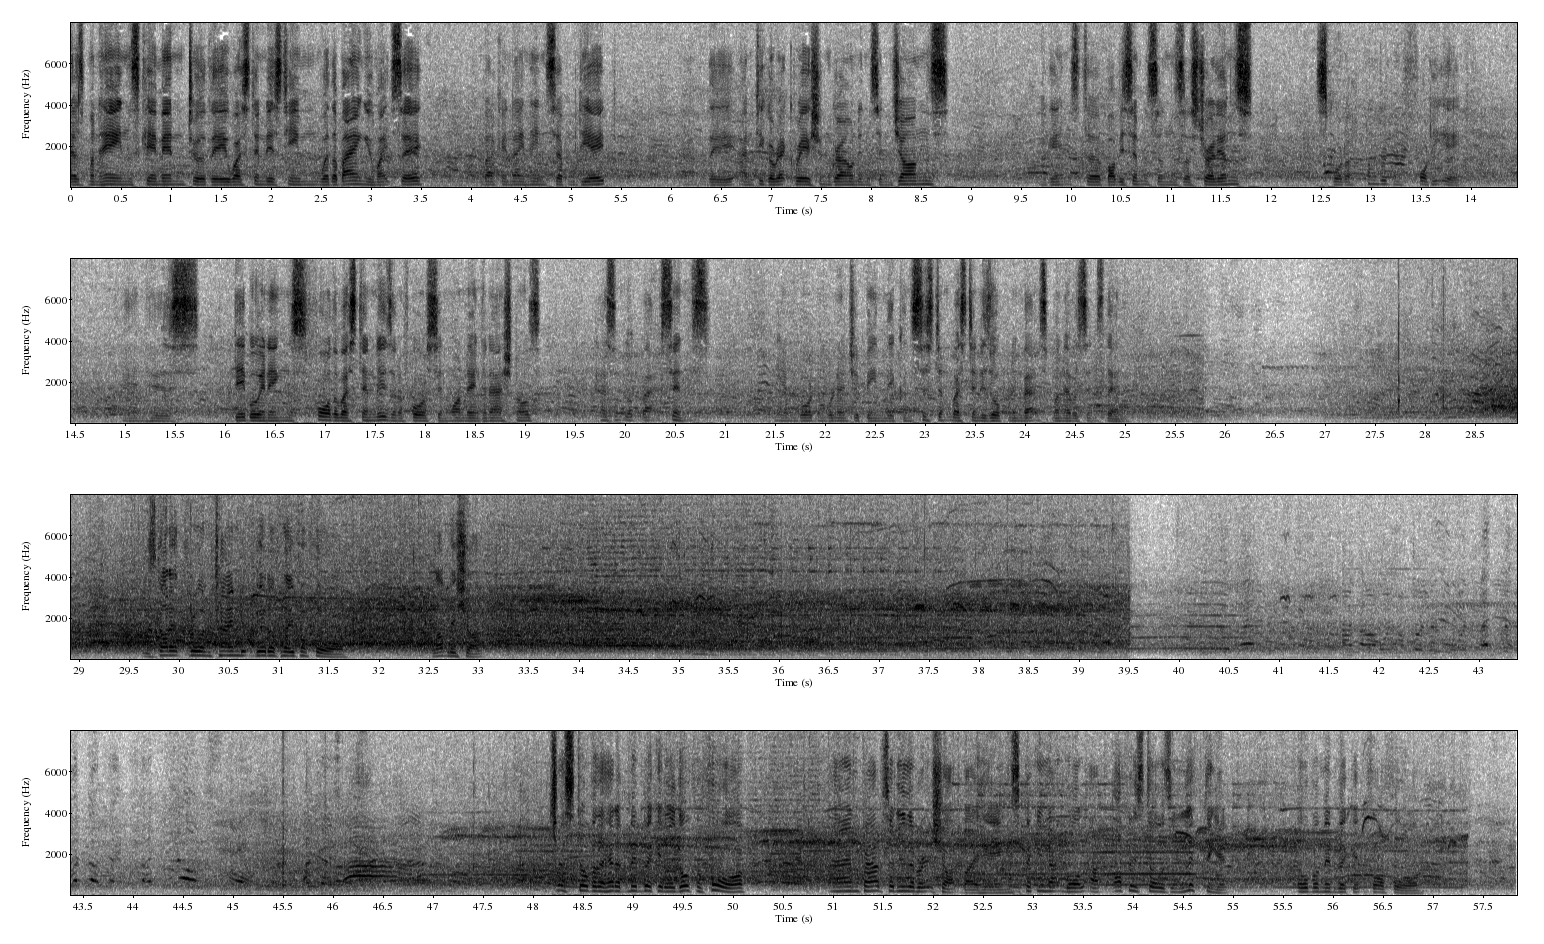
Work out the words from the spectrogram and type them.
Desmond Haynes came into the West Indies team with a bang, you might say, back in 1978 at the Antigua Recreation Ground in St John's against uh, Bobby Simpson's Australians. Scored 148 in his debut innings for the West Indies and of course in one-day internationals. Hasn't looked back since. Ian Gordon Greenidge have been the consistent West Indies opening batsman ever since then. Got it through and timed it beautifully for four. Lovely shot. Just over the head of mid-wicket, it'll go for four. And perhaps a deliberate shot by Haynes, picking that ball up off his toes and lifting it over mid-wicket for four.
